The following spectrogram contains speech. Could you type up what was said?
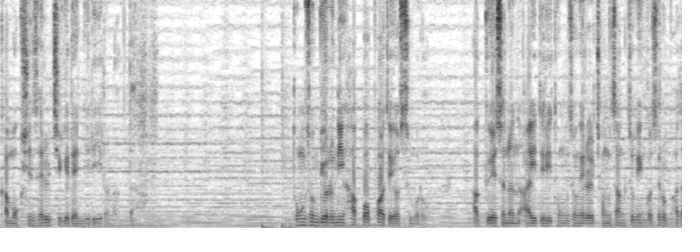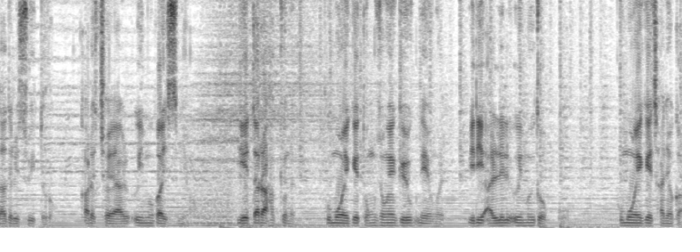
감옥 신세를 지게 된 일이 일어났다. 동성 결혼이 합법화되었으므로 학교에서는 아이들이 동성애를 정상적인 것으로 받아들일 수 있도록 가르쳐야 할 의무가 있으며 이에 따라 학교는 부모에게 동성애 교육 내용을 미리 알릴 의무도 없고 부모에게 자녀가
